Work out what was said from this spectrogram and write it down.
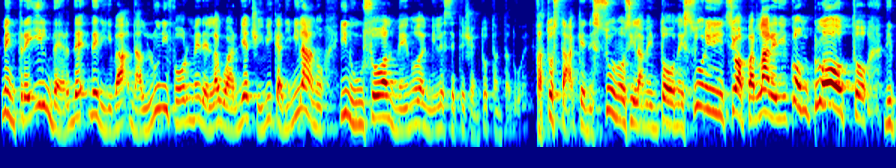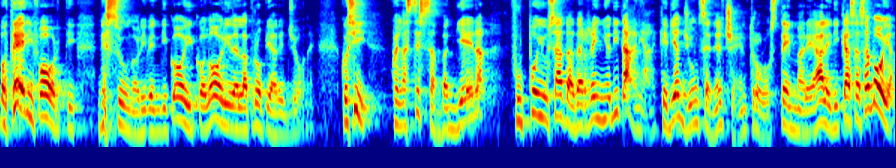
mentre il verde deriva dall'uniforme della Guardia Civica di Milano, in uso almeno dal 1782. Fatto sta che nessuno si lamentò, nessuno iniziò a parlare di complotto, di poteri forti, nessuno rivendicò i colori della propria regione. Così quella stessa bandiera fu poi usata dal Regno d'Italia, che vi aggiunse nel centro lo stemma reale di Casa Savoia.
